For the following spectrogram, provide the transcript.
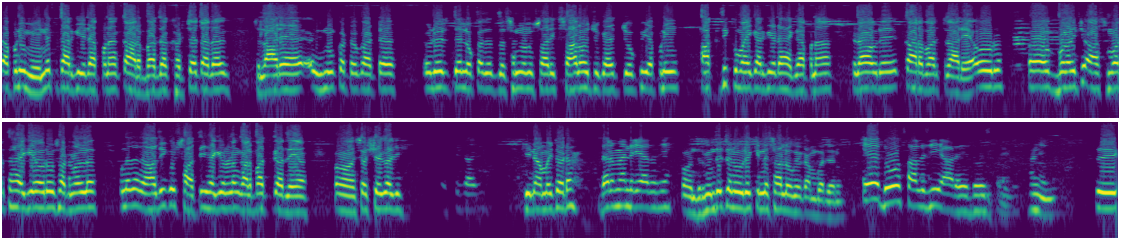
ਆਪਣੀ ਮਿਹਨਤ ਕਰਕੇ ਜਿਹੜਾ ਆਪਣਾ ਘਰ-ਬਾਰ ਦਾ ਖਰਚਾ ਚਾਰਾ ਚਲਾ ਰਿਹਾ ਹੈ। ਇਹਨੂੰ ਘੱਟੋ-ਘੱਟ ਉਹਦੇ ਤੇ ਲੋਕਾਂ ਦੇ ਦੱਸਣ ਅਨੁਸਾਰ ਇੱਕ ਸਾਲ ਹੋ ਚੁੱਕਾ ਹੈ, ਜੋ ਕਿ ਆਪਣੀ ਹੱਕ ਦੀ ਕਮਾਈ ਕਰਕੇ ਜਿਹੜਾ ਹੈਗਾ, ਆਪਣਾ ਜਿਹੜਾ ਉਹਦੇ ਘਰ-ਬਾਰ ਚਲਾ ਰਿਹਾ ਔਰ ਬੜੇ ਚ ਅਸਮਰਥ ਹੈਗੇ ਔਰ ਉਹ ਸਾਡੇ ਨਾਲ, ਉਹਨਾਂ ਦੇ ਨਾਲ ਦੀ ਕੁਝ ਸਾਥੀ ਹੈਗੇ, ਉਹਨਾਂ ਨਾਲ ਗੱਲਬਾਤ ਕਰਦੇ ਆ ਸਤਿ ਸ਼੍ਰੀ ਅਕਾਲ ਜੀ। ਸਤਿ ਸ਼੍ਰੀ ਅਕਾਲ ਜੀ। ਕੀ ਨਾਮ ਹੈ ਤੁਹਾਡਾ धर्मेंद्र यादव जी ਅਹ, ਧਰਮਿੰਦਰ ਚਨੂਰੇ ਕਿੰਨੇ ਸਾਲ ਹੋ ਗਏ ਕੰਮ ਕਰਦੇ ਨੂੰ ये दो साल जी आ रहे हैं दो साल हाँ जी ਤੇ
